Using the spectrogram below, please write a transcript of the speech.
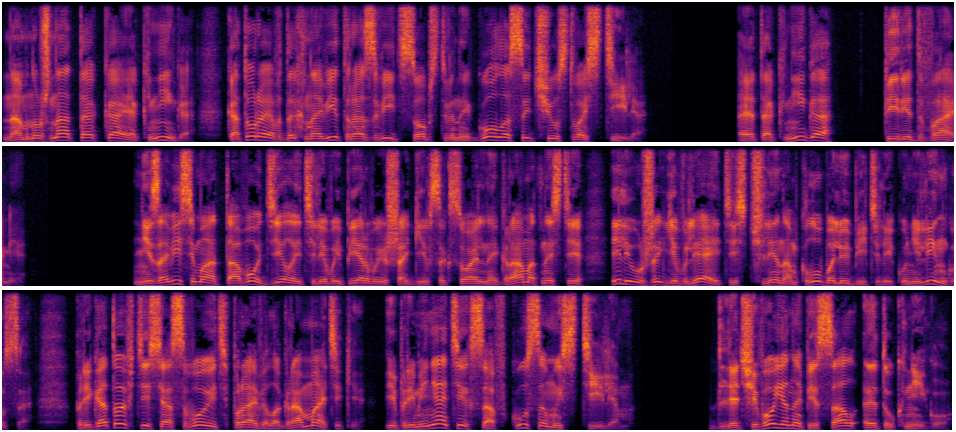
Нам нужна такая книга, которая вдохновит развить собственный голос и чувство стиля. Эта книга перед вами. Независимо от того, делаете ли вы первые шаги в сексуальной грамотности или уже являетесь членом клуба любителей кунилингуса, приготовьтесь освоить правила грамматики и применять их со вкусом и стилем. Для чего я написал эту книгу?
